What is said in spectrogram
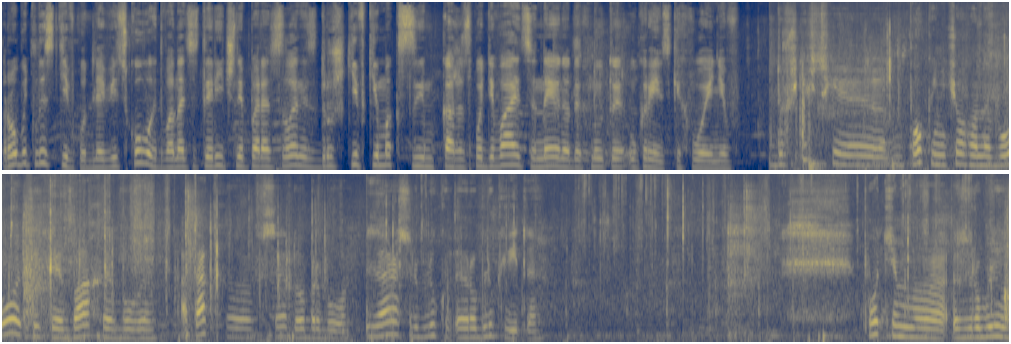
Робить листівку для військових 12-річний переселенець з Дружківки Максим. Каже, сподівається нею надихнути українських воїнів. Дружківські поки нічого не було, тільки бахи були. А так е, все добре було. Зараз роблю, роблю квіти. Потім е, зроблю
